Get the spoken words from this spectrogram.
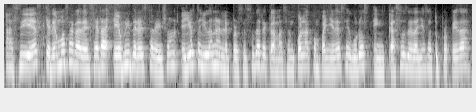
Así es, queremos agradecer a Everyday Restoration. Ellos te ayudan en el proceso de reclamación con la compañía de seguros en casos de daños a tu propiedad.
